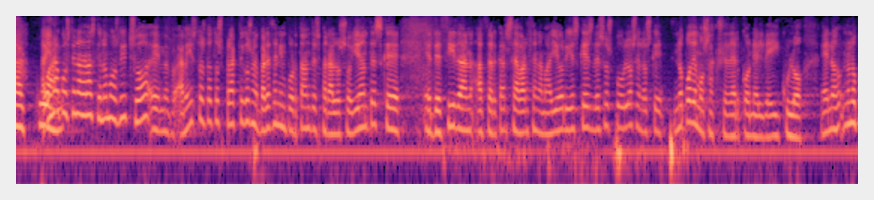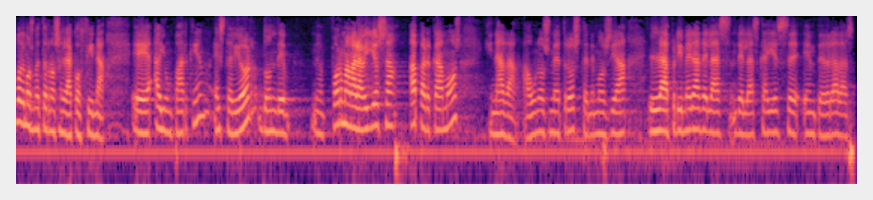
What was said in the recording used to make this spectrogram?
Hay una cuestión además que no hemos dicho. Eh, a mí estos datos prácticos me parecen importantes para los oyentes que eh, decidan acercarse a Bárcena Mayor y es que es de esos pueblos en los que no podemos acceder con el vehículo, eh, no, no, podemos meternos en la cocina. hay un parking exterior donde de forma maravillosa aparcamos y nada, a unos metros tenemos ya la primera de las, de las calles eh, empedradas.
